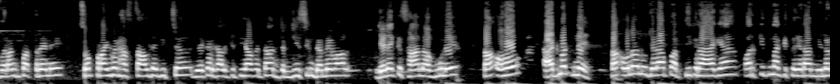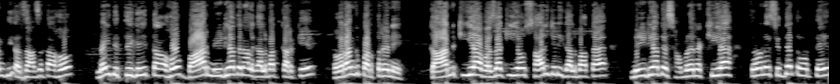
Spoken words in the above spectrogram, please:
ਬਰੰਗ ਪੱਤਰੇ ਨੇ। ਸੋ ਪ੍ਰਾਈਵੇਟ ਹਸਪਤਾਲ ਦੇ ਵਿੱਚ ਜੇਕਰ ਗੱਲ ਕੀਤੀ ਜਾਵੇ ਤਾਂ ਜਗਜੀਤ ਸਿੰਘ ਡੱਲੇਵਾਲ ਜਿਹੜੇ ਕਿਸਾਨ ਆਗੂ ਨੇ ਤਾਂ ਉਹ ਐਡਮਿਟ ਨੇ। ਤਾਂ ਉਹਨਾਂ ਨੂੰ ਜਿਹੜਾ ਭਰਤੀ ਕਰਾਇਆ ਗਿਆ ਪਰ ਕਿਤਨਾ ਕਿਤੇ ਜਿਹੜਾ ਮਿਲਣ ਦੀ ਇਜਾਜ਼ਤ ਆ ਉਹ ਨਹੀਂ ਦਿੱਤੀ ਗਈ ਤਾਂ ਉਹ ਬਾਹਰ ਮੀਡੀਆ ਦੇ ਨਾਲ ਗੱਲਬਾਤ ਕਰਕੇ ਰੰਗ ਪਰਤ ਰਹੇ ਨੇ। ਕਾਰਨ ਕੀ ਆ ਵਜ੍ਹਾ ਕੀ ਆ ਉਹ ਸਾਰੀ ਜਿਹੜੀ ਗੱਲਬਾਤ ਹੈ ਮੀਡੀਆ ਦੇ ਸਾਹਮਣੇ ਰੱਖੀ ਆ ਤੇ ਉਹਨਾਂ ਨੇ ਸਿੱਧੇ ਤੌਰ ਤੇ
